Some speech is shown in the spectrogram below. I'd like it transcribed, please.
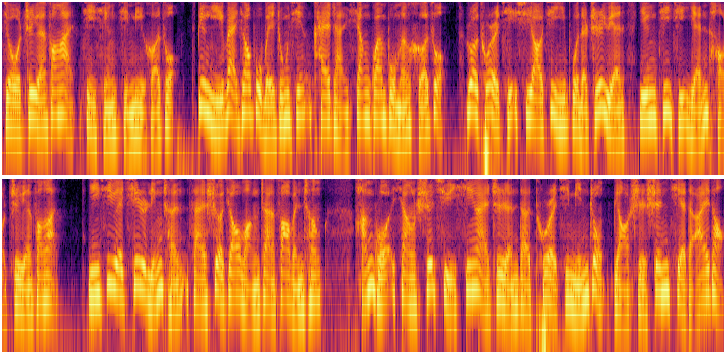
就支援方案进行紧密合作。并以外交部为中心开展相关部门合作。若土耳其需要进一步的支援，应积极研讨支援方案。尹锡月七日凌晨在社交网站发文称，韩国向失去心爱之人的土耳其民众表示深切的哀悼。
